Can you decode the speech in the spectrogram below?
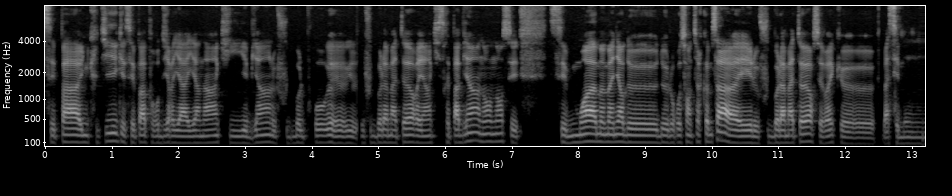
C'est pas une critique et c'est pas pour dire il y, en a un qui est bien, le football pro, euh, le football amateur et un qui serait pas bien. Non, non, c'est c'est moi ma manière de, le ressentir comme ça. Et le football amateur, c'est vrai que bah, c'est mon,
